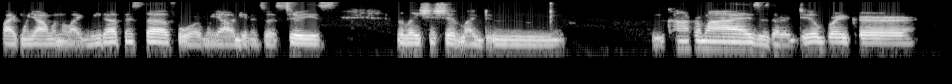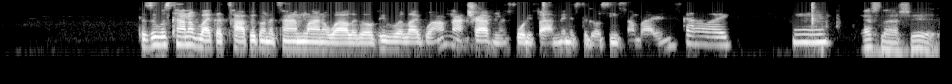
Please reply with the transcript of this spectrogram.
Like when y'all want to like meet up and stuff, or when y'all get into a serious relationship, like do you compromise? Is that a deal breaker? Because it was kind of like a topic on the timeline a while ago. People were like, "Well, I'm not traveling 45 minutes to go see somebody." And it's kind of like, hmm. That's not shit.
